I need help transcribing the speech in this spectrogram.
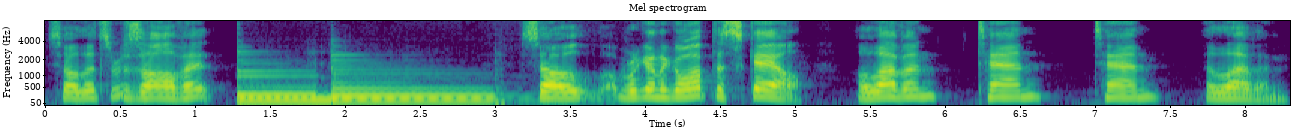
So let's resolve it. So we're going to go up the scale 11, 10, 10, 11.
